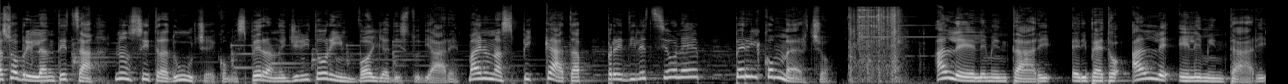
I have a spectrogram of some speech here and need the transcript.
La sua brillantezza non si traduce, come sperano i genitori, in voglia di studiare, ma in una spiccata predilezione per il commercio. Alle elementari, e ripeto alle elementari,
